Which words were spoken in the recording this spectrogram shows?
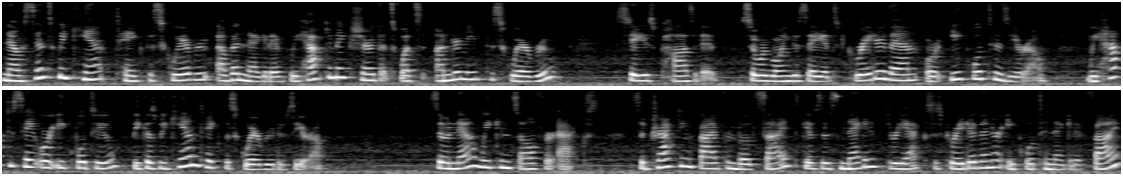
Now since we can't take the square root of a negative, we have to make sure that what's underneath the square root stays positive. So we're going to say it's greater than or equal to 0. We have to say or equal to because we can take the square root of 0. So now we can solve for x. Subtracting 5 from both sides gives us negative 3x is greater than or equal to negative 5.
